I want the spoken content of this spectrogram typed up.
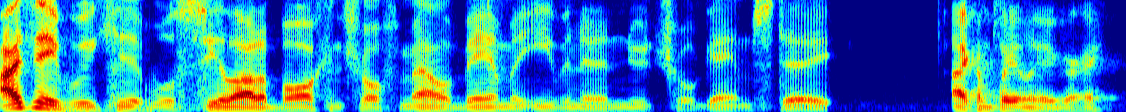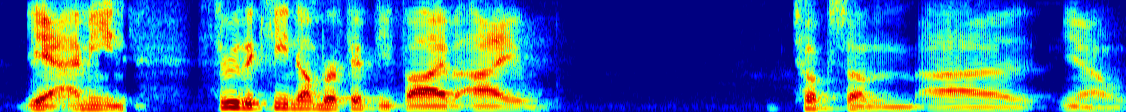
I think we can we'll see a lot of ball control from Alabama even in a neutral game state. I completely agree. Yeah, I mean, through the key number 55, I took some uh, you know,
